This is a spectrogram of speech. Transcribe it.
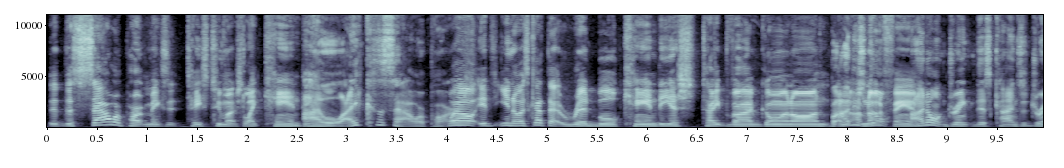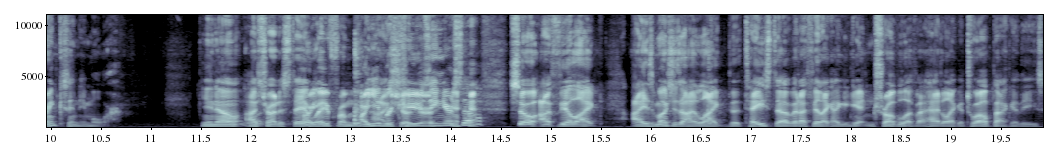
The, the sour part makes it taste too much like candy. I like the sour part. well, it you know it's got that Red Bull candy-ish type vibe going on. but I'm, I just I'm don't, a fan. I don't drink this kinds of drinks anymore. You know, I try to stay Are away you- from the are you recusing yourself? so I feel like I, as much as I like the taste of it, I feel like I could get in trouble if I had like a 12 pack of these.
